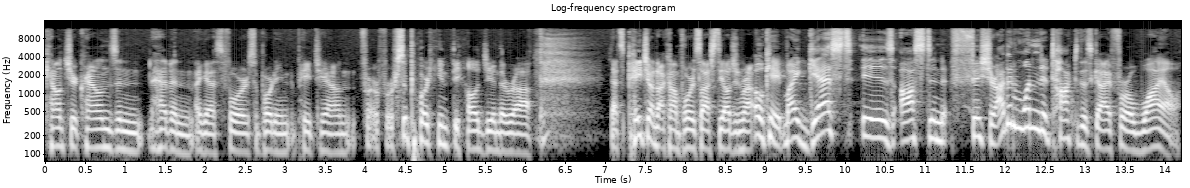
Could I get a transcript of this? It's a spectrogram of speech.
count your crowns in heaven, I guess, for supporting Patreon, for, for supporting Theology in the Raw. That's patreon.com forward slash theology the raw. Okay, my guest is Austin Fischer. I've been wanting to talk to this guy for a while.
